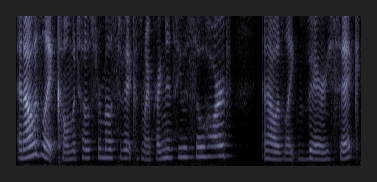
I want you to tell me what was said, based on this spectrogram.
And I was like comatose for most of it because my pregnancy was so hard, and I was like very sick.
